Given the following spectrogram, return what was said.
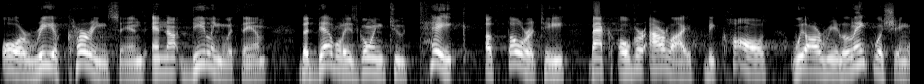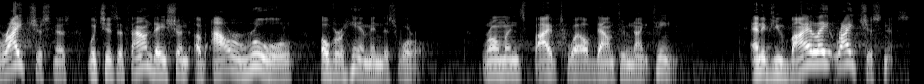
or reoccurring sins, and not dealing with them, the devil is going to take authority back over our life because we are relinquishing righteousness, which is the foundation of our rule over him in this world. Romans 5:12 down through 19. And if you violate righteousness,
